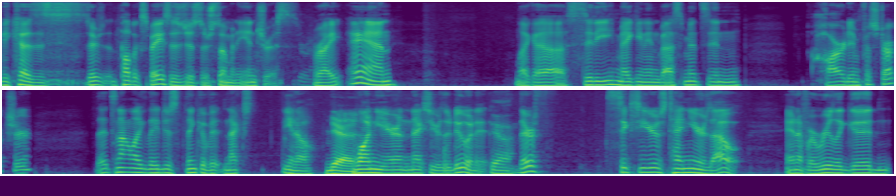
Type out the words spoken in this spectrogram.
because there's public space is just there's so many interests, right? And like a city making investments in hard infrastructure, it's not like they just think of it next, you know, Yeah. one year and the next year they're doing it. Yeah. They're th- six years, 10 years out. And if a really good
